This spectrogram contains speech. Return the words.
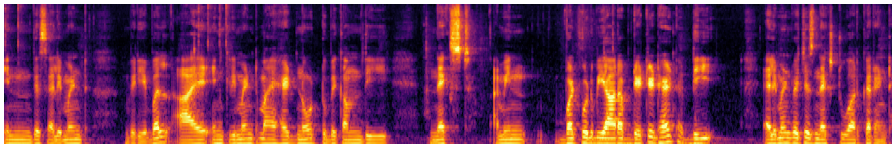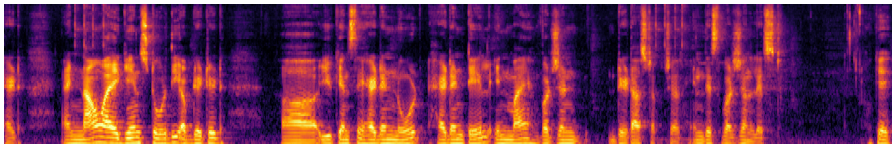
in this element variable. I increment my head node to become the next i mean what would be our updated head? The element which is next to our current head. And now I again store the updated uh, you can say head and node head and tail in my version data structure in this version list. Okay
